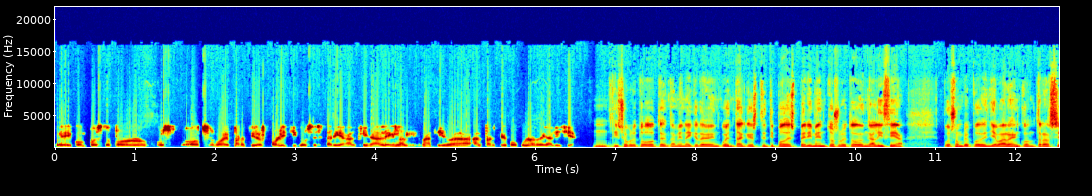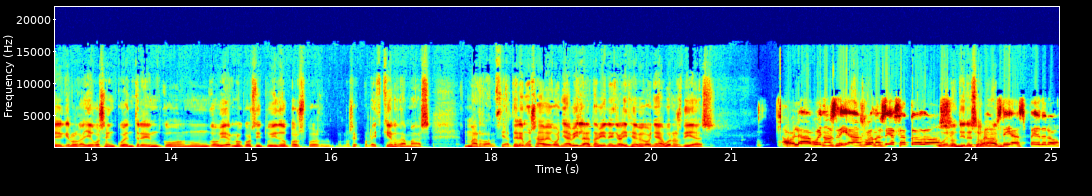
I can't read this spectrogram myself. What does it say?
eh, compuesto por pues, ocho o nueve partidos políticos. Estarían al final en la alternativa al Partido Popular de Galicia. Mm, y sobre todo también hay que tener en cuenta que este tipo de experimentos, sobre todo en Galicia, pues hombre, pueden llevar a encontrarse que los gallegos se encuentren con un gobierno constituido pues, pues no sé, por la izquierda más, más rancia. Tenemos a Begoña Vila también en Galicia. Begoña, buenos días. Hola, buenos días, buenos días a todos. Bueno, ¿tienes buenos días, Pedro.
